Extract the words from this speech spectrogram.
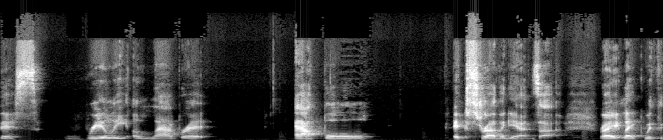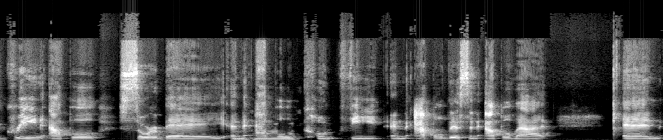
this really elaborate apple extravaganza, right? Like with the green apple sorbet and Mhm. apple confit and apple this and apple that. And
